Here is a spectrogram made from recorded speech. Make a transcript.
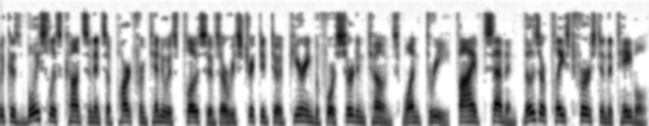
Because voiceless consonants apart from tenuous plosives are restricted to appearing before certain tones 1, 3, 5, 7, those are placed first in the table,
